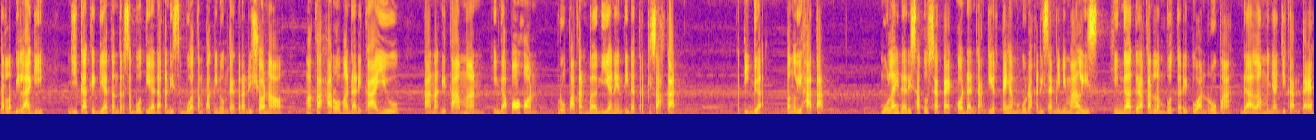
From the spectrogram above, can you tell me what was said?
Terlebih lagi, jika kegiatan tersebut diadakan di sebuah tempat minum teh tradisional, maka aroma dari kayu, tanah di taman, hingga pohon merupakan bagian yang tidak terpisahkan. Ketiga, penglihatan. Mulai dari satu set teko dan cangkir teh yang menggunakan desain minimalis, hingga gerakan lembut dari tuan rumah dalam menyajikan teh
